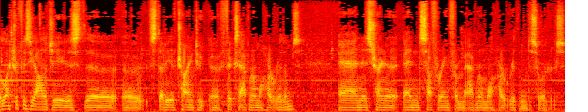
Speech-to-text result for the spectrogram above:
Electrophysiology is the uh, study of trying to uh, fix abnormal heart rhythms and is trying to end suffering from abnormal heart rhythm disorders.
